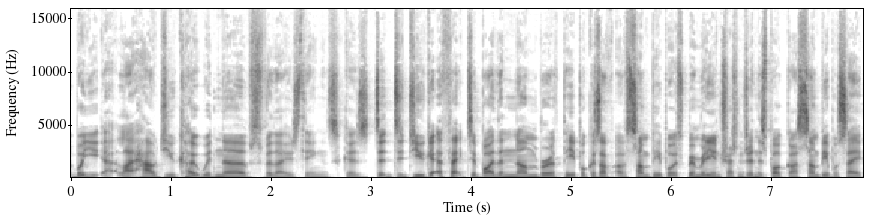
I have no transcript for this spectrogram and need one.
What you uh, like? How do you cope with nerves for those things? Because did, did you get affected by the number of people? Because I've, some people, it's been really interesting doing this podcast. Some people say,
